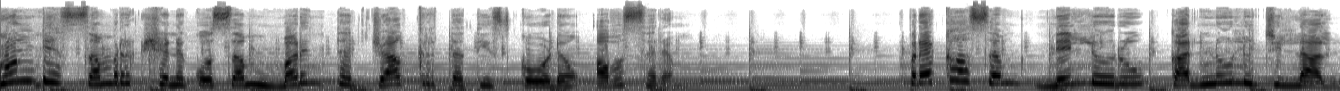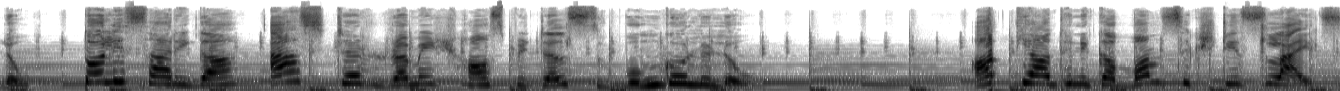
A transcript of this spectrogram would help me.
గుండె సంరక్షణ కోసం మరింత జాగ్రత్త తీసుకోవడం అవసరం. ప్రకాశం నెల్లూరు కర్నూలు జిల్లాల్లో తొలిసారిగా ఆస్టర్ రమేష్ హాస్పిటల్స్ ఒంగోలులో. అత్యాధునిక one sixty slides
